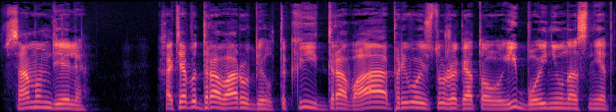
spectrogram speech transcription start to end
В самом деле. Хотя бы дрова рубил, так и дрова привозят уже готовые, и бойни у нас нет.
